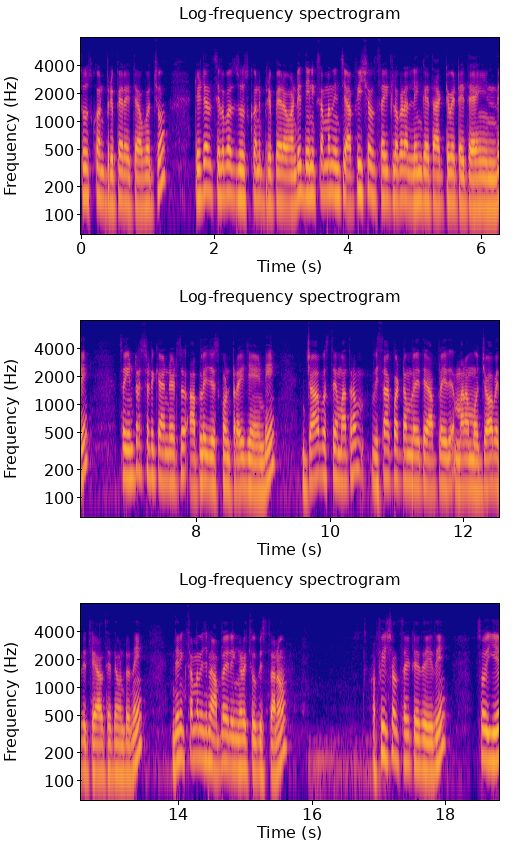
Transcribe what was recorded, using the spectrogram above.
చూసుకొని ప్రిపేర్ అయితే అవ్వచ్చు. డీటెయిల్ సిలబస్ చూసుకొని ప్రిపేర్ అవ్వండి. దీనికి సంబంధించి అఫీషియల్ సైట్లో కూడా లింక్ అయితే యాక్టివేట్ అయితే అయ్యింది సో ఇంట్రెస్టెడ్ క్యాండిడేట్స్ అప్లై చేసుకొని ట్రై చేయండి. జాబ్ వస్తే మాత్రం విశాఖపట్నంలో అయితే అప్లై మనము జాబ్ అయితే చేయాల్సి అయితే ఉంటుంది. దీనికి సంబంధించిన అప్లై లింక్ కూడా చూపిస్తాను. అఫీషియల్ సైట్ అయితే ఇది. సో ఏ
